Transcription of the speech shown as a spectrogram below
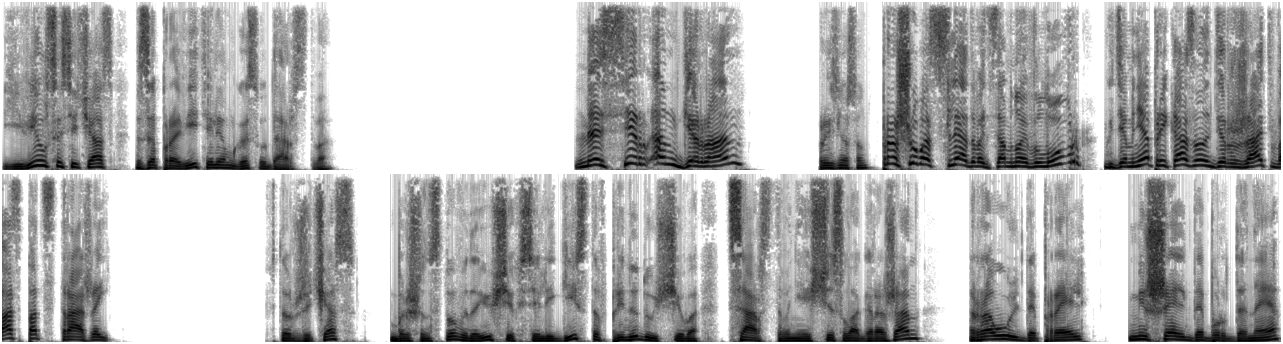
явился сейчас за правителем государства. «Мессир Ангеран!» — произнес он. «Прошу вас следовать за мной в Лувр, где мне приказано держать вас под стражей». В тот же час большинство выдающихся легистов предыдущего царствования из числа горожан Рауль де Прель, Мишель де Бурдене,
